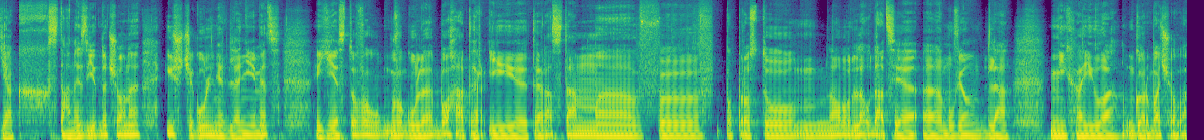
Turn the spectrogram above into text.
jak Stany Zjednoczone i szczególnie dla Niemiec jest to w ogóle bohater. I teraz tam e, w, po prostu no, laudacje e, mówią dla Michaiła Gorbaciowa.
